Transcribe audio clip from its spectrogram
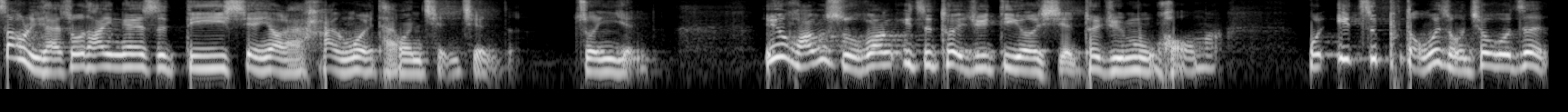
照理来说，他应该是第一线要来捍卫台湾前舰的尊严的，因为黄曙光一直退居第二线，退居幕后嘛。我一直不懂为什么邱国正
